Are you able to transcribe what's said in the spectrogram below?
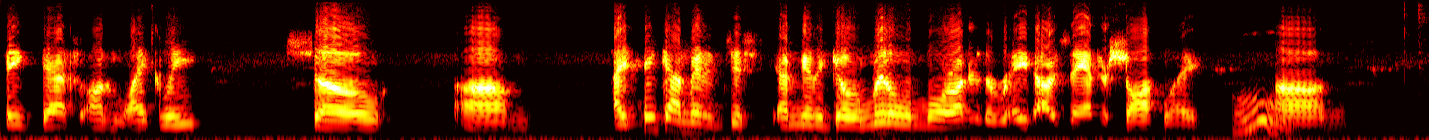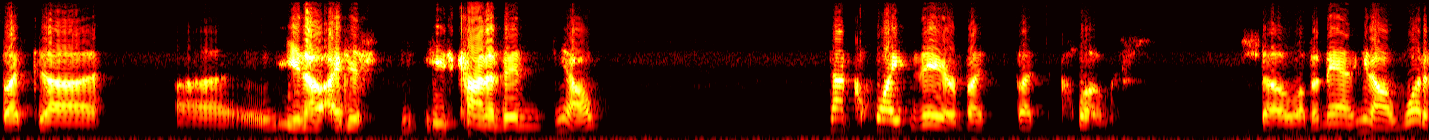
think that's unlikely. So, um, I think I'm going to just I'm going to go a little more under the radar, Xander Schauffele. Um, but uh, uh, you know, I just he's kind of been you know not quite there, but but close. So, uh, but man, you know what a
